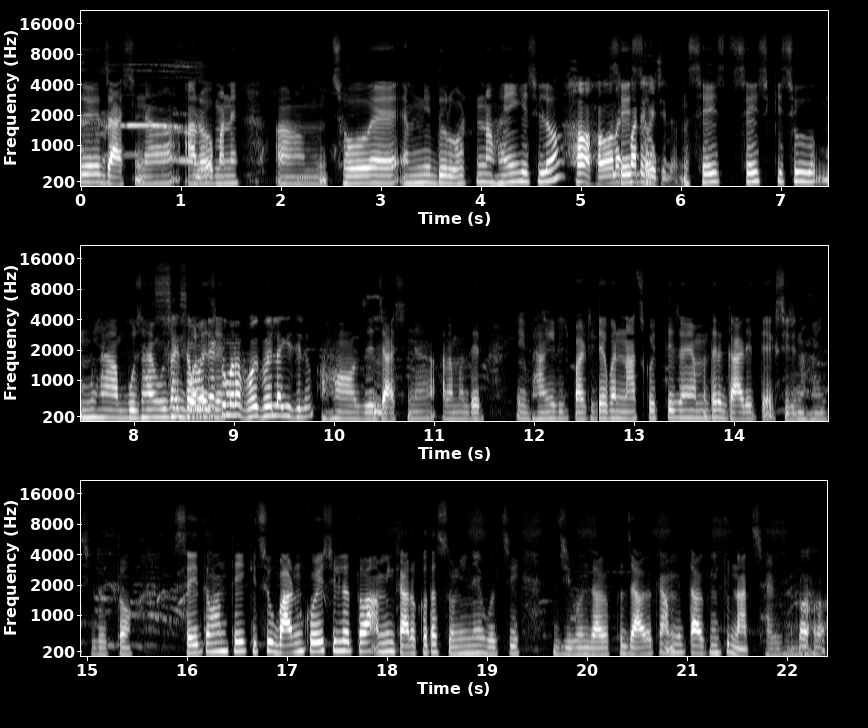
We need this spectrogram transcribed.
যে যাস না। আরও মানে এমনি দুর্ঘটনা হয়ে গেছিল। হ্যাঁ হ্যাঁ সেই কিছু হ্যাঁ বলে যে মানে ভয় ভয় লাগিয়েছিল হ্যাঁ যে যাস না আর আমাদের এই ভাঙিরির পার্টিতে একবার নাচ করতে যাই আমাদের গাড়িতে অ্যাক্সিডেন্ট হয়েছিল। তো সেই তখন থেকে কিছু বারণ করেছিল। তো আমি কারও কথা শুনি নাই বলছি জীবন যাবে তো যাবে আমি তাও কিন্তু নাচ ছাড়বো না। হ্যাঁ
